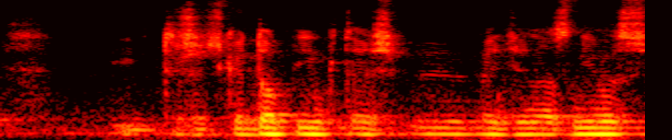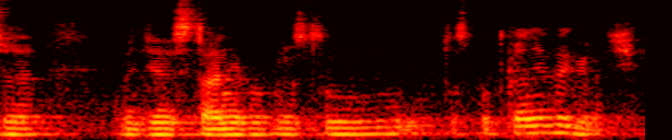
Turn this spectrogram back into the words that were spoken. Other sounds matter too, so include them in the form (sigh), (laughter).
i troszeczkę doping też y, będzie nas niósł, że będziemy w stanie po prostu to spotkanie wygrać.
